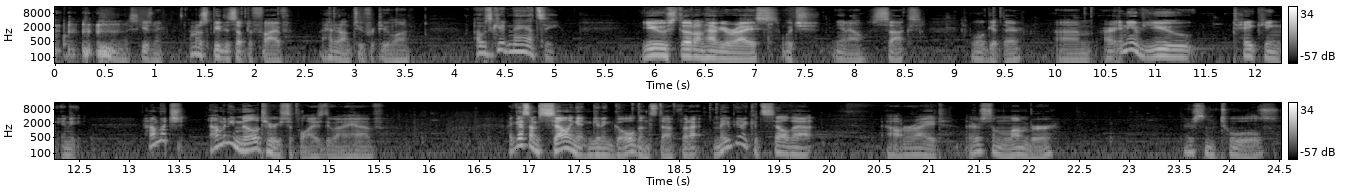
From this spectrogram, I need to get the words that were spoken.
Excuse me. I'm going to speed this up to five. I had it on two for too long. I was getting antsy. You still don't have your rice, which, you know, sucks. We'll get there. Um, are any of you taking any... How much... How many military supplies do I have? I guess I'm selling it and getting gold and stuff, but I, maybe I could sell that outright. There's some lumber. There's some tools.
